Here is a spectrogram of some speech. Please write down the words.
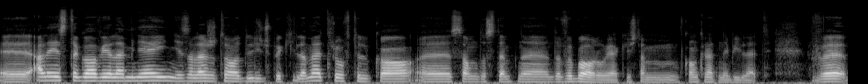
E, Ale jest tego o wiele mniej, nie zależy to od liczby kilometrów, tylko e, są dostępne do wyboru jakieś tam konkretne bilety. W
